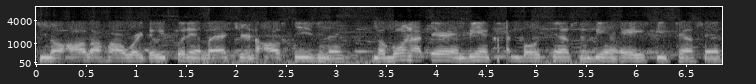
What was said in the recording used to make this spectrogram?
you know, all our hard work that we put in last year in the off season and, you know, going out there and being Cotton Bowl champs and being AAC champs and,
